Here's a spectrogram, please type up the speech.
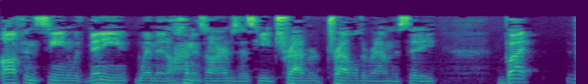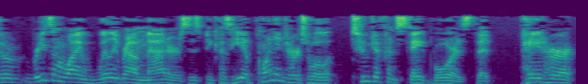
often seen with many women on his arms as he traveled traveled around the city. But the reason why Willie Brown matters is because he appointed her to a, two different state boards that paid her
